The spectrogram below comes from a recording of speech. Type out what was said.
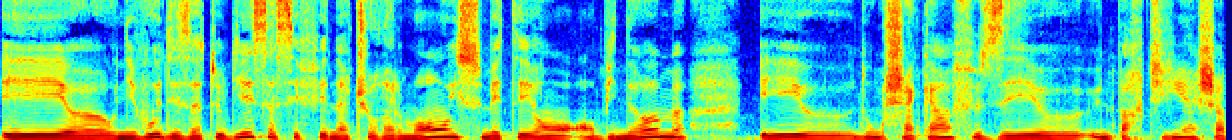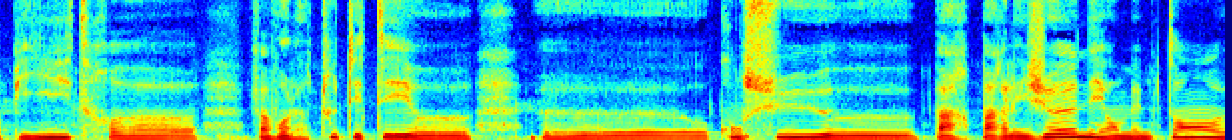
Et euh, au niveau des ateliers, ça s'est fait naturellement. Ils se mettaient en, binôme et euh, donc chacun faisait euh, une partie, un chapitre. euh, enfin voilà, tout était euh, conçu par, par les jeunes et en même temps,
